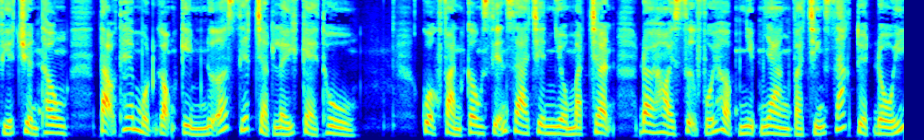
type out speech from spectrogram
phía truyền thông, tạo thêm một gọng kìm nữa siết chặt lấy kẻ thù. Cuộc phản công diễn ra trên nhiều mặt trận, đòi hỏi sự phối hợp nhịp nhàng và chính xác tuyệt đối.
